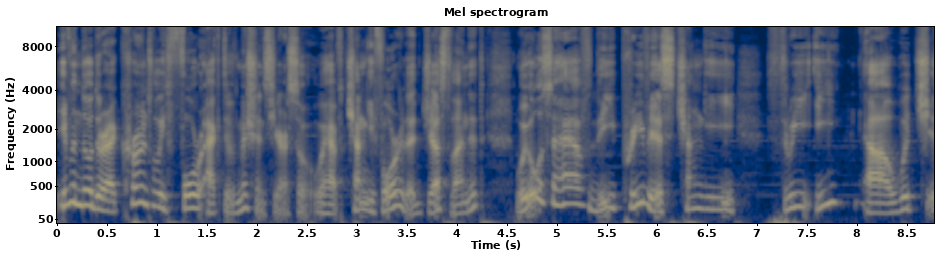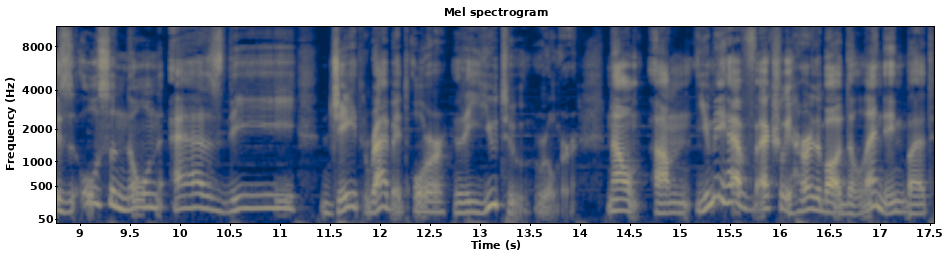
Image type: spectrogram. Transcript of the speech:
even though there are currently four active missions here. So we have Chang'e 4 that just landed. We also have the previous Chang'e 3E, uh, which is also known as the Jade Rabbit or the Yutu rover. Now, um, you may have actually heard about the landing, but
